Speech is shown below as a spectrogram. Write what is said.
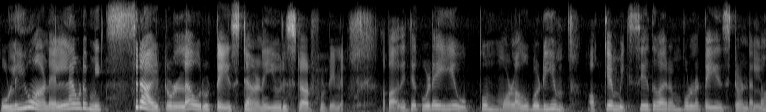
പുളിയുമാണ് എല്ലാം കൂടെ മിക്സ്ഡ് ആയിട്ടുള്ള ഒരു ടേസ്റ്റാണ് ഈ ഒരു സ്റ്റാർ ഫ്രൂട്ടിന് അപ്പോൾ അതിന്റെ കൂടെ ഈ ഉപ്പും മുളക് പൊടിയും ഒക്കെ മിക്സ് ചെയ്ത് വരുമ്പോൾ ഉള്ള ടേസ്റ്റ് ഉണ്ടല്ലോ.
